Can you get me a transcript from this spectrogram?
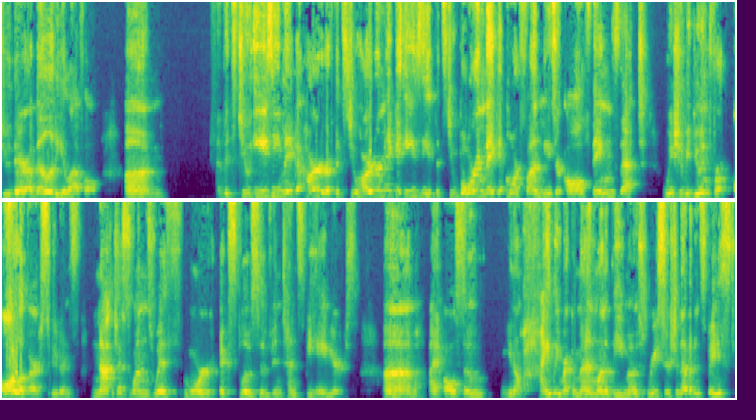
to their ability level. Um, if it's too easy, make it harder. If it's too harder, make it easy. If it's too boring, make it more fun. These are all things that we should be doing for all of our students, not just ones with more explosive, intense behaviors. Um, I also, you know, highly recommend one of the most research and evidence-based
